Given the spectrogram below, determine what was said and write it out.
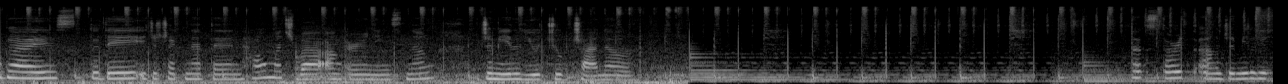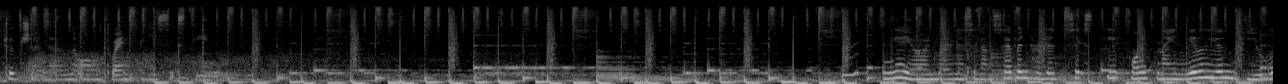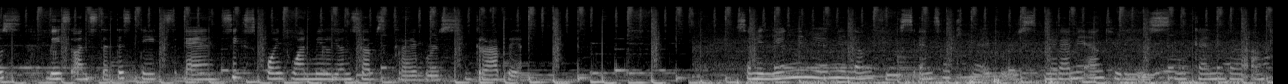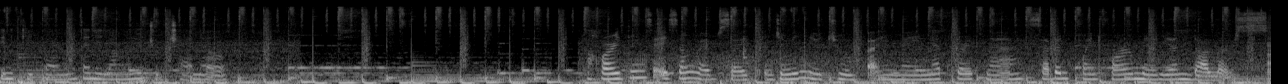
guys! Today, i-check natin how much ba ang earnings ng Jamil YouTube channel. Nag-start ang Jamil YouTube channel noong 2016. Ngayon, na silang 760.9 million views based on statistics and 6.1 million subscribers. Grabe! Sa milyon-milyon nilang views and subscribers, marami ang curious magkano ba ang kinikita ng kanilang YouTube channel. According sa isang website, ang Jamil YouTube ay may net worth na 7.4 million dollars.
